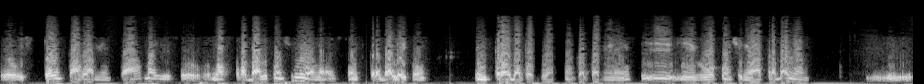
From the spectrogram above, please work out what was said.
eu estou parlamentar, mas isso, o nosso trabalho continua, né? Eu sempre trabalhei com, em prol da população catarinense e, e vou continuar trabalhando. E,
